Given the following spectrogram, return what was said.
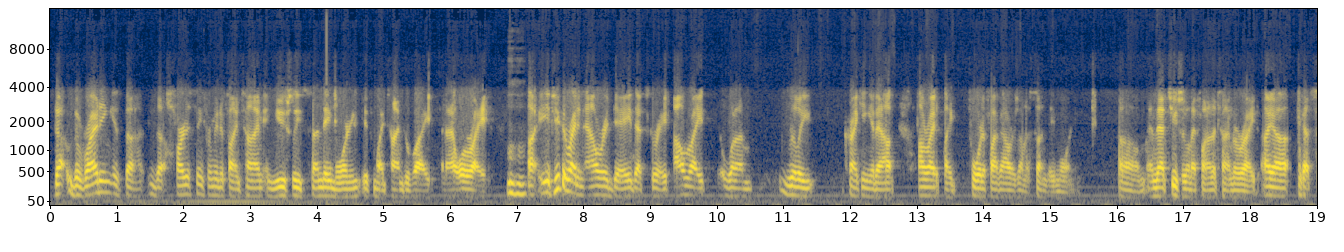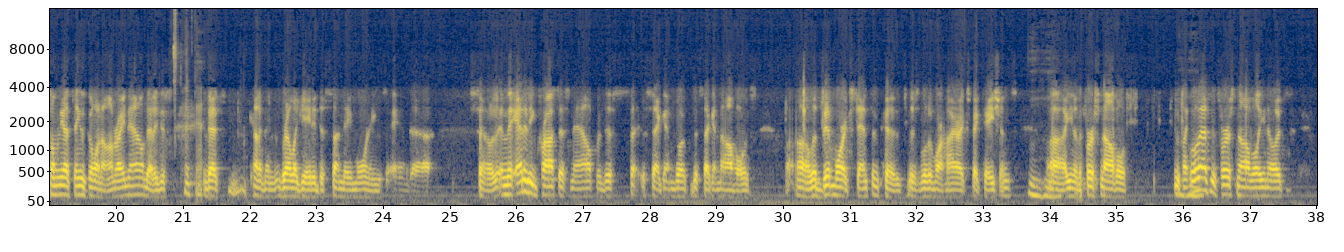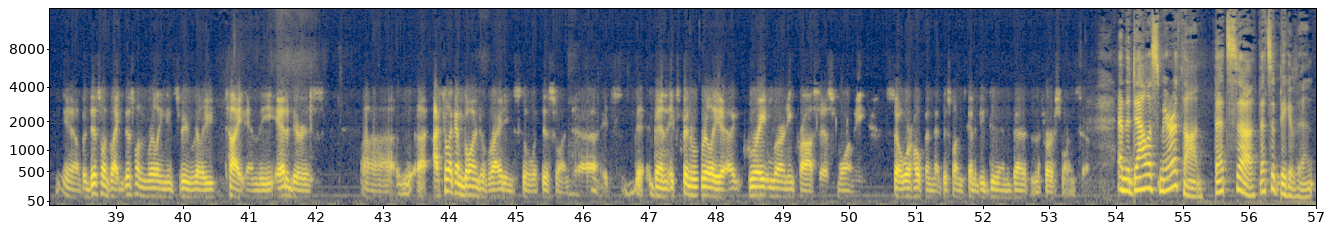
The, the writing is the the hardest thing for me to find time, and usually Sunday morning is my time to write, and I will write. Mm-hmm. Uh, if you could write an hour a day, that's great. I'll write when I'm really cranking it out. I'll write like four to five hours on a Sunday morning. Um, and that's usually when I find the time to write. I uh, I got so many other things going on right now that I just that's kind of been relegated to Sunday mornings, and uh, so and the editing process now for this second book, the second novel, is uh, a little bit more extensive because there's a little bit more higher expectations. Mm-hmm. Uh, you know, the first novel, it's like, well, that's his first novel. You know, it's you know, but this one's like this one really needs to be really tight, and the editor is uh, I feel like I'm going to writing school with this one. Uh, it's been it's been really a great learning process for me. So we're hoping that this one's going to be doing better than the first one. So, and the Dallas Marathon that's uh, that's a big event.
